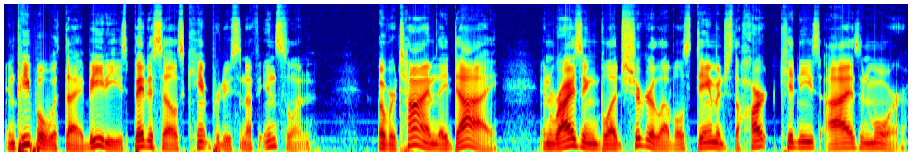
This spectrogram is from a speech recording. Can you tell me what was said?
In people with diabetes, beta cells can't produce enough insulin. Over time, they die, and rising blood sugar levels damage the heart, kidneys, eyes, and more.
